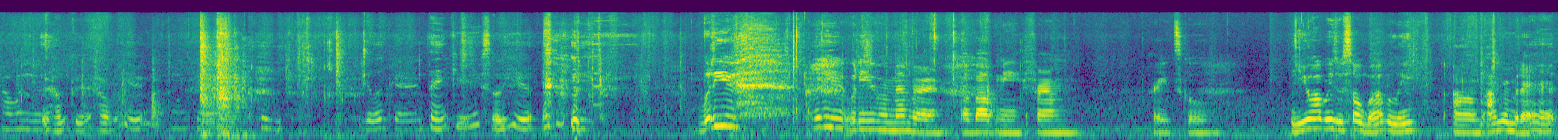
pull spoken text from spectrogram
How are you? I'm good. How are you? I'm good. You look good. Thank you. So do you. What do you, what do you, what do you remember about me from grade school? You always were so bubbly. Um, I remember that.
